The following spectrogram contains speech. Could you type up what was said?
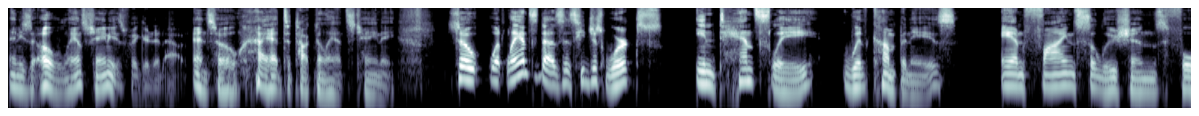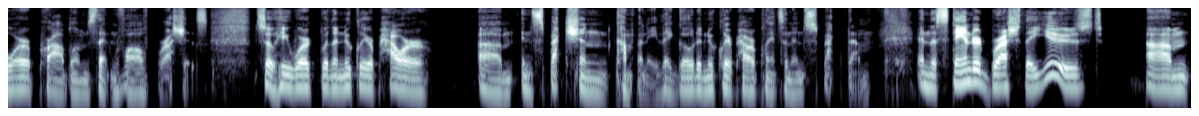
And he said, "Oh, Lance Cheney has figured it out." And so I had to talk to Lance Cheney. So what Lance does is he just works intensely with companies and find solutions for problems that involve brushes. So he worked with a nuclear power um, inspection company. They go to nuclear power plants and inspect them. And the standard brush they used um,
